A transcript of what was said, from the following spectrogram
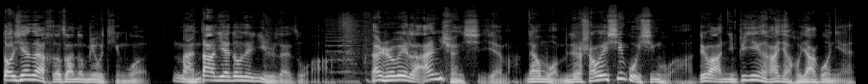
到现在核酸都没有停过。满大街都在一直在做啊，但是为了安全起见嘛，那我们就稍微辛苦辛苦啊，对吧？你毕竟还想回家过年，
